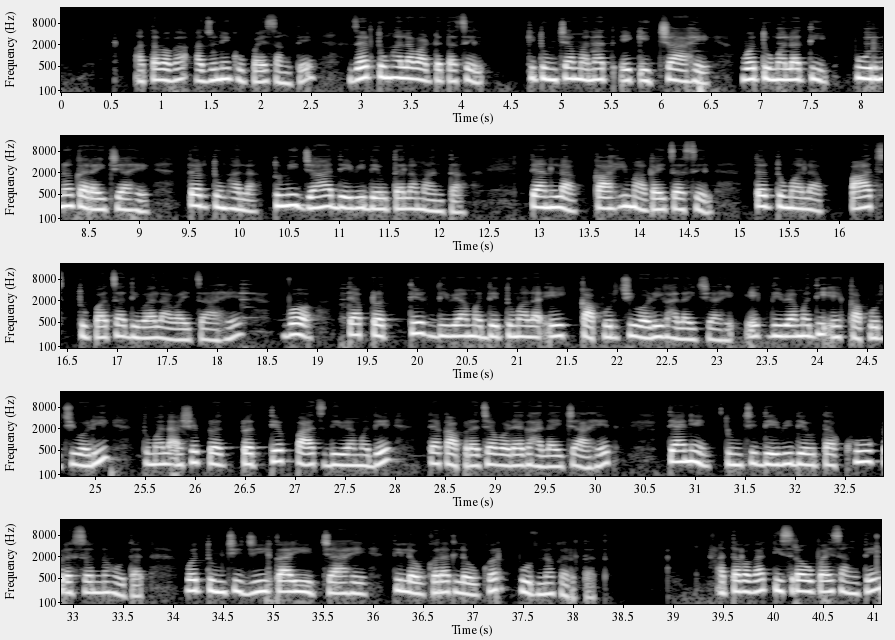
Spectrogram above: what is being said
आता बघा अजून एक उपाय सांगते. जर तुम्हाला वाटत असेल की तुमच्या मनात एक इच्छा आहे व तुम्हाला ती पूर्ण करायची आहे. तर तुम्हाला तुम्ही ज्या देवी देवताला मानता त्यांना काही मागायचं असेल तर तुम्हाला पाच तुपाचा दिवा लावायचा आहे व त्या प्रत्येक दिव्यामध्ये तुम्हाला एक कापूरची वडी घालायची आहे. एक दिव्यामध्ये एक कापूरची वडी तुम्हाला असे प्र प्रत्येक पाच दिव्यामध्ये त्या कापराच्या वड्या घालायच्या आहेत. त्याने तुमची देवी देवता खूप प्रसन्न होतात. व तुमची जी काही इच्छा आहे ती लवकरात लवकर पूर्ण करतात. आता बघा तिसरा उपाय सांगते.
